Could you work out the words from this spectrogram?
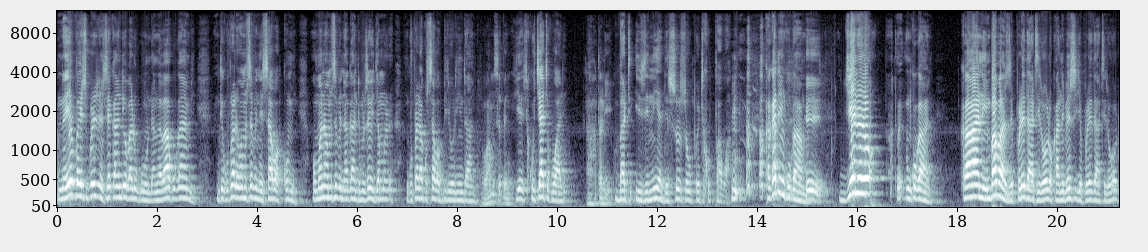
naye vice president sekandi oba lugunda nga bakugambye nti kutwale wa museveni esaawa kumi. Omwana wa museveni agaa nti muzeyo ja nkutwala ku saawa bbiri olindaano yes ku chati kwali. Ah, but is near the social political power. Kakati nkugamba general eh, nkugamba kani mbabaze play that role kani besige play that role.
